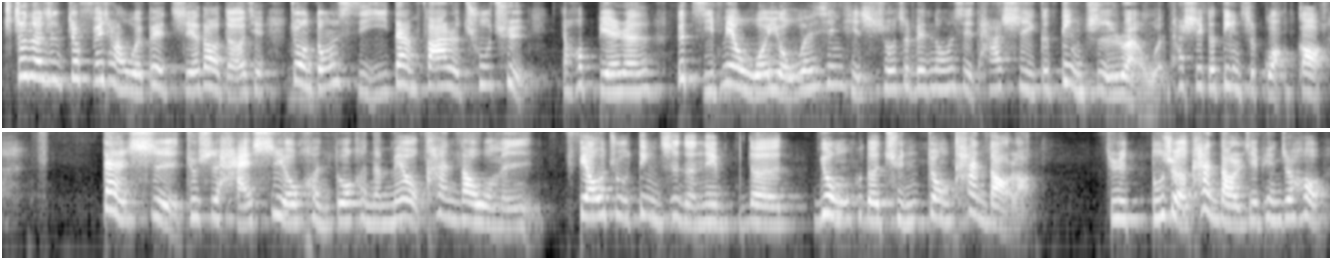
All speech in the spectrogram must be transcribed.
真的是就非常违背职业道德。而且这种东西一旦发了出去，然后别人就即便我有温馨提示说这边东西它是一个定制软文，它是一个定制广告，但是就是还是有很多可能没有看到我们标注定制的那的用户的群众看到了。就是读者看到了这篇之后，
